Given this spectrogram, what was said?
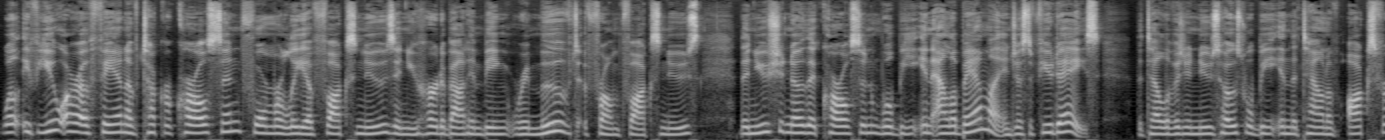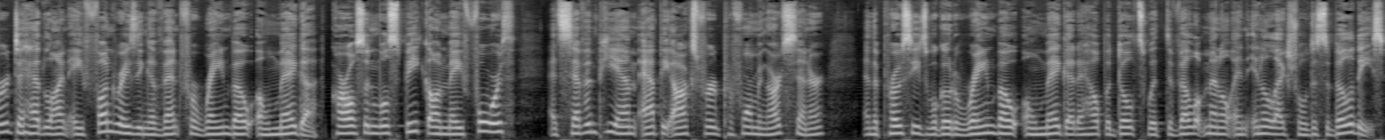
Well, if you are a fan of Tucker Carlson, formerly of Fox News, and you heard about him being removed from Fox News, then you should know that Carlson will be in Alabama in just a few days. The television news host will be in the town of Oxford to headline a fundraising event for Rainbow Omega. Carlson will speak on May 4th at 7 p.m. at the Oxford Performing Arts Center, and the proceeds will go to Rainbow Omega to help adults with developmental and intellectual disabilities.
